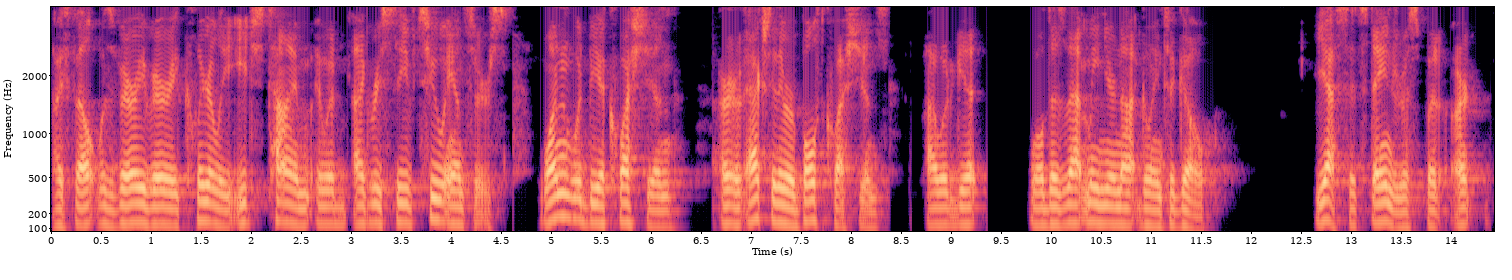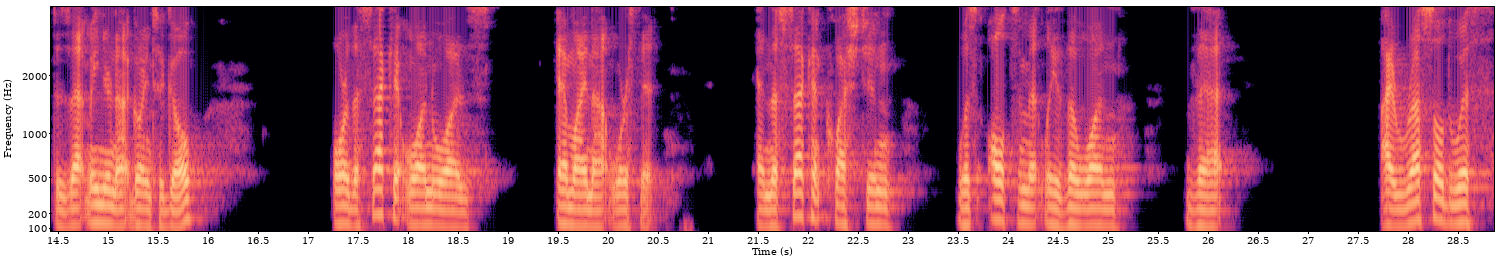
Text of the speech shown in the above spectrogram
I felt, was very, very clearly each time it would, I received two answers. One would be a question, or actually, they were both questions. I would get, well, does that mean you're not going to go? Yes, it's dangerous, but aren't does that mean you're not going to go? Or the second one was, Am I not worth it? And the second question was ultimately the one that I wrestled with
